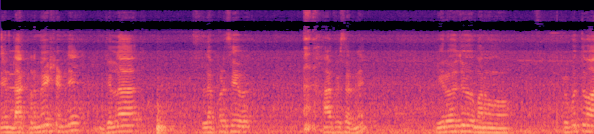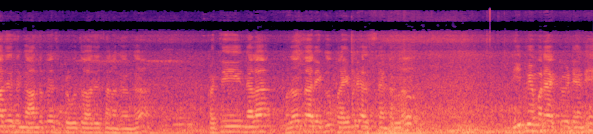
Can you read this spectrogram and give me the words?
నేను డాక్టర్ రమేష్ అండి. జిల్లా లెప్రసీ ఆఫీసర్ని. ఈరోజు మనం ప్రభుత్వం ఆదేశంగా ఆంధ్రప్రదేశ్ ప్రభుత్వ ఆదేశానుగంగా ప్రతి నెల పదవ తారీఖు ప్రైమరీ హెల్త్ సెంటర్లో డిపిఎంఆర్ యాక్టివిటీ అని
